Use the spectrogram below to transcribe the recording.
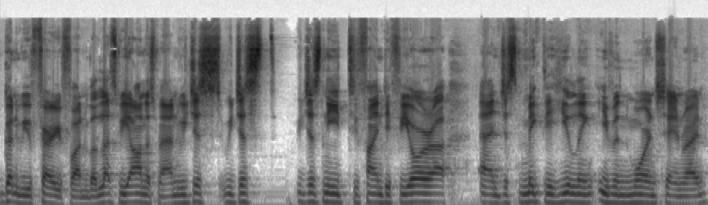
going to be very fun, but let's be honest, man. We just we just we just need to find the Fiora and just make the healing even more insane, right?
